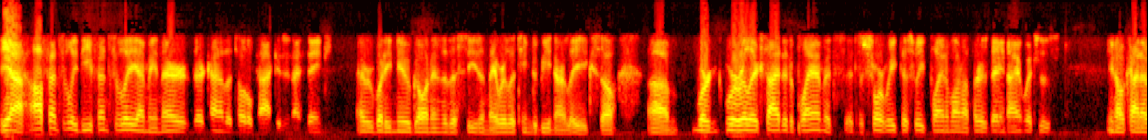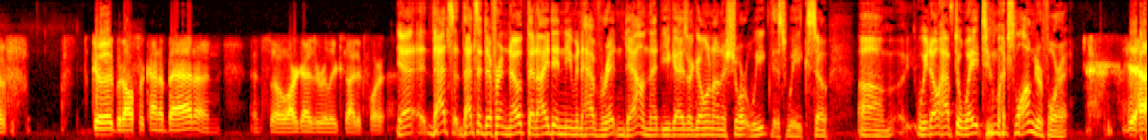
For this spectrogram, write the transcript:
Yeah, offensively, defensively. I mean, they're they're kind of the total package, and I think everybody knew going into the season they were the team to beat in our league. So um, we're we're really excited to play them. It's it's a short week this week, playing them on a Thursday night, which is you know kind of good, but also kind of bad, and and so our guys are really excited for it. Yeah, that's that's a different note that I didn't even have written down that you guys are going on a short week this week, so um, we don't have to wait too much longer for it. yeah,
